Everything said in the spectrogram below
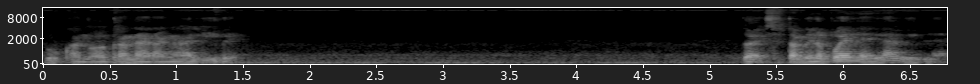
buscando a otra naranja libre. Entonces, eso también lo pueden leer en la Biblia.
